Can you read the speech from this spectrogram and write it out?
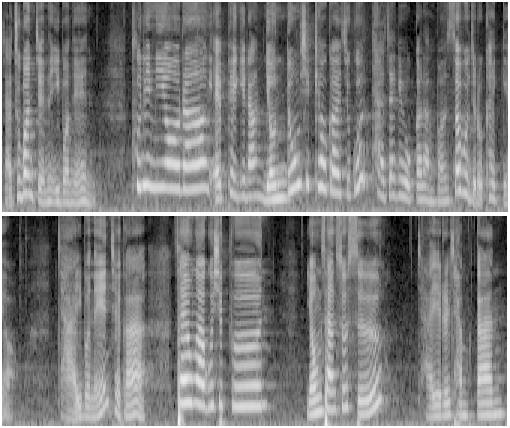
자, 두 번째는 이번엔 Premiere랑 에펙이랑 연동시켜가지고 타자기 효과를 한번 써보도록 할게요. 자, 이번엔 제가 사용하고 싶은 영상 소스. 자, 얘를 잠깐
